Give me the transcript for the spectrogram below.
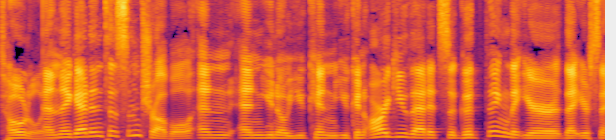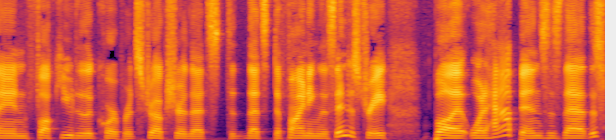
Totally. and they get into some trouble and and you know you can you can argue that it's a good thing that you're that you're saying fuck you to the corporate structure that's that's defining this industry but what happens is that this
